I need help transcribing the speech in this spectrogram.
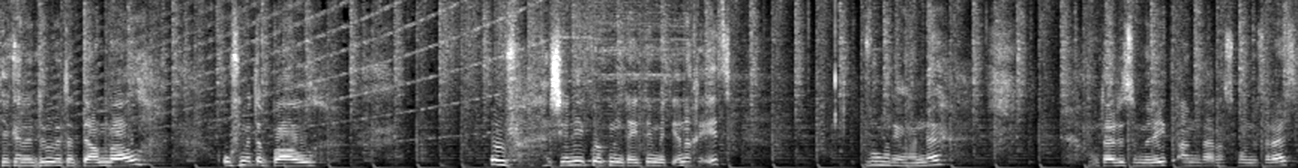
Je kan het doen met een dumbbell of met een bal. Of als je niet equipment hebt met enige iets, zonder je handen. Onthou dis 'n minuut aan, daar is gewoon dus rust.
